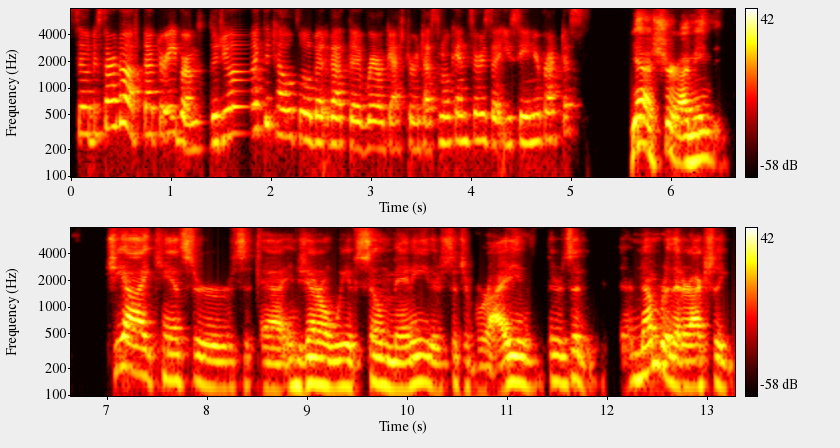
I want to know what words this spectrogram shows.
So to start off, Dr. Abrams, would you like to tell us a little bit about the rare gastrointestinal cancers that you see in your practice? Yeah, sure. I mean, GI cancers uh, in general, we have so many. There's such a variety. And there's a a number that are actually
